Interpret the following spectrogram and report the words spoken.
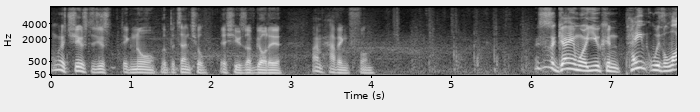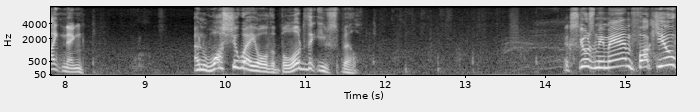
I'm going to choose to just ignore the potential issues I've got here. I'm having fun. This is a game where you can paint with lightning and wash away all the blood that you spill. Excuse me, ma'am. Fuck you.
